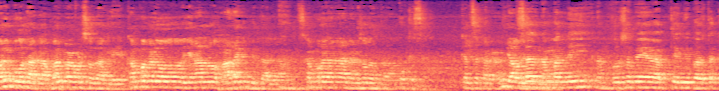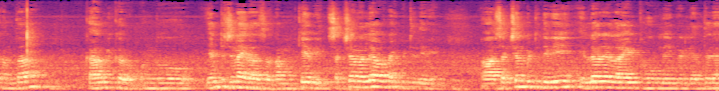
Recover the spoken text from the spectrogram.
ಬಲ್ಬ್ ಹೋದಾಗ ಬಲ್ಬ್ ಅಳವಡಿಸೋದಾಗಲಿ ಕಂಬಗಳು ಏನಾದರೂ ಹಾಳಾಗಿ ಬಿದ್ದಾಗ ಕಂಬಗಳನ್ನು ನಡೆಸೋದಂತ ಓಕೆ ಸರ್ ಕೆಲಸ ಕಾರ್ಯಗಳು ಯಾವ ಸರ್ ನಮ್ಮಲ್ಲಿ ನಮ್ಮ ಪುರಸಭೆ ವ್ಯಾಪ್ತಿಯಲ್ಲಿ ಬರತಕ್ಕಂಥ ಕಾರ್ಮಿಕರು ಒಂದು ಎಂಟು ಜನ ಇದ್ದಾರೆ ಸರ್ ನಮ್ಮ ಕೆ ವಿ ಸೆಕ್ಷನಲ್ಲೇ ಅವ್ರನ್ನ ಬಿಟ್ಟಿದ್ದೀವಿ ಸೆಕ್ಷನ್ ಬಿಟ್ಟಿದ್ದೀವಿ. ಎಲ್ಲರೇ ಲೈಟ್ ಹೋಗಲಿ, ಬಿಡಲಿ ಅಂತೇಳಿ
